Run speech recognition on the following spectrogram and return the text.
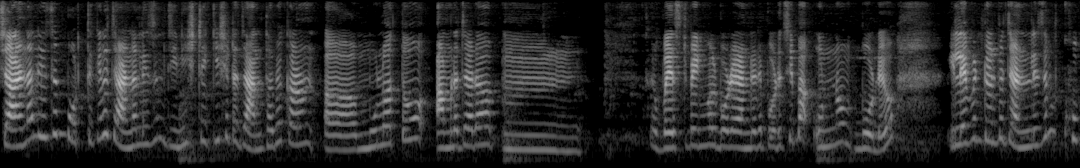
জার্নালিজম পড়তে গেলে জার্নালিজম জিনিসটা কি সেটা জানতে হবে। কারণ মূলত আমরা যারা ওয়েস্ট বেঙ্গল বোর্ডের আন্ডারে পড়েছি বা অন্য বোর্ডেও ইলেভেন টুয়েলভে জার্নালিজম খুব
